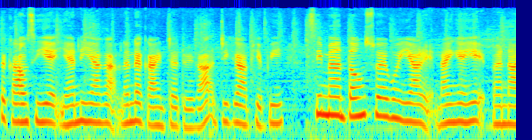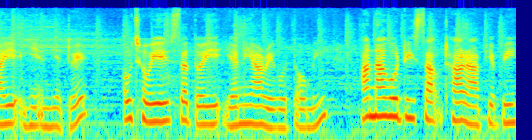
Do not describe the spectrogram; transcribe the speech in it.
စစ်ကောင်စီရဲ့ရန်နီယာကလက်နက်ကိုင်းတပ်တွေကအဓိကဖြစ်ပြီးစီမံသုံးဆွဲခွင့်ရတဲ့နိုင်ငံရဲ့ဗန္နာရေးအရင်အမြစ်တွေအုပ်ချုပ်ရေးဆက်သွယ်ရေးရန်ရာတွေကိုတုံးပြီးအာဏာကိုတိဆောက်ထားတာဖြစ်ပြီး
